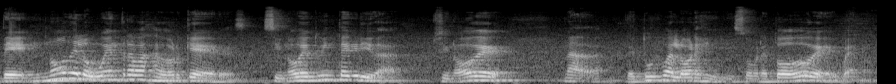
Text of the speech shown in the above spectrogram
de no de lo buen trabajador que eres, sino de tu integridad, sino de nada, de tus valores y sobre todo de, bueno,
